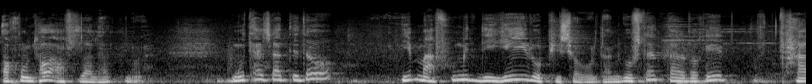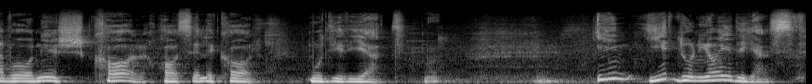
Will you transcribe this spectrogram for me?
آخوندها افضلند. متجددا یه مفهوم دیگه ای رو پیش آوردن. گفتن در واقع توانش کار حاصل کار مدیریت. این یه دنیای دیگه است.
